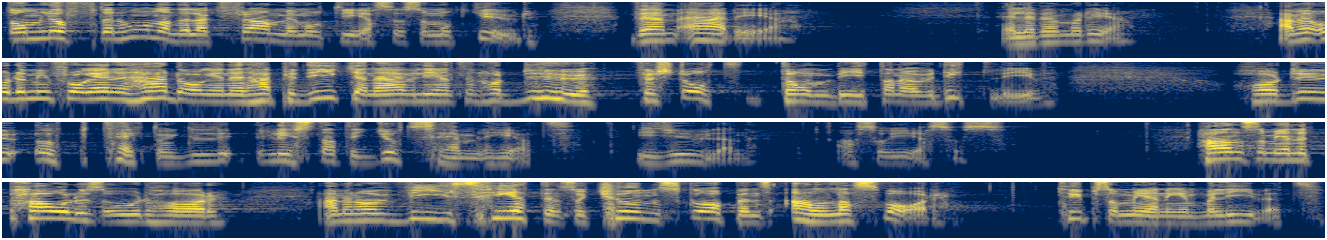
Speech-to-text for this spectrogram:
De luften hon hade lagt fram emot Jesus och mot Gud. Vem är det? Eller vem var det? Ja, men, och då min fråga den här dagen, den här predikan är väl egentligen, har du förstått de bitarna över ditt liv? Har du upptäckt och lyssnat till Guds hemlighet i julen? Alltså Jesus. Han som enligt Paulus ord har, ja, men har vishetens och kunskapens alla svar. Typ som meningen med livet.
